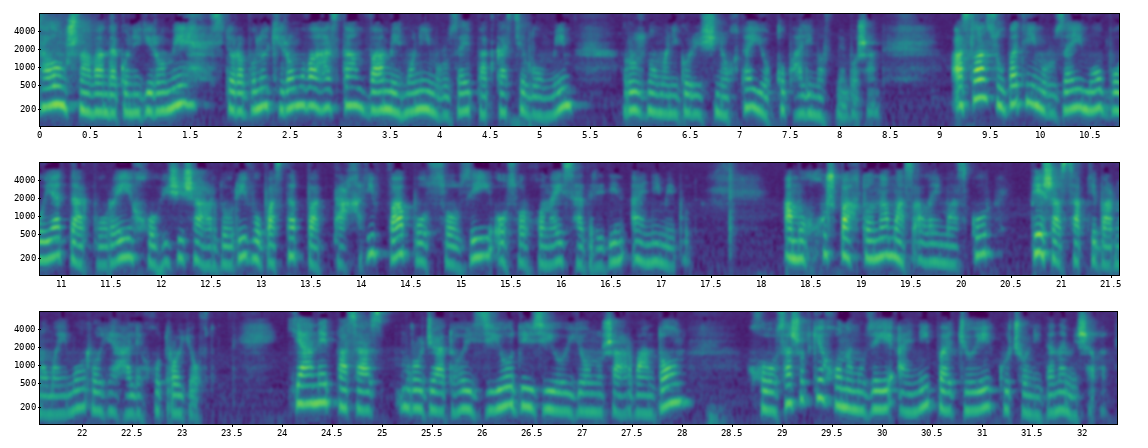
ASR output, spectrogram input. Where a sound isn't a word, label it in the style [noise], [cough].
салом шунавандагони гиромӣ ситорабону киромова ҳастам ва меҳмони имрӯзаи подкасти ломим рӯзноманигори шинохта ёқуб ҳалимов мебошанд. Аслан суҳбати имрӯзаи мо бояд дар бораи хоҳиши шаҳрдорӣ вобаста ба тахриб ва бозсозии осорхонаи садриддин айнӣ мебуд. Аммо хушбахтона масъалаи мазкур пеш аз сабти барномаи мо роҳи ҳалли худро ёфт. Яъне пас аз муроҷиатҳои зиёди зиёиёну шаҳрвандон хулоса шуд ки хонамузеи айнӣ ба ҷое кӯчонида намешавад.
